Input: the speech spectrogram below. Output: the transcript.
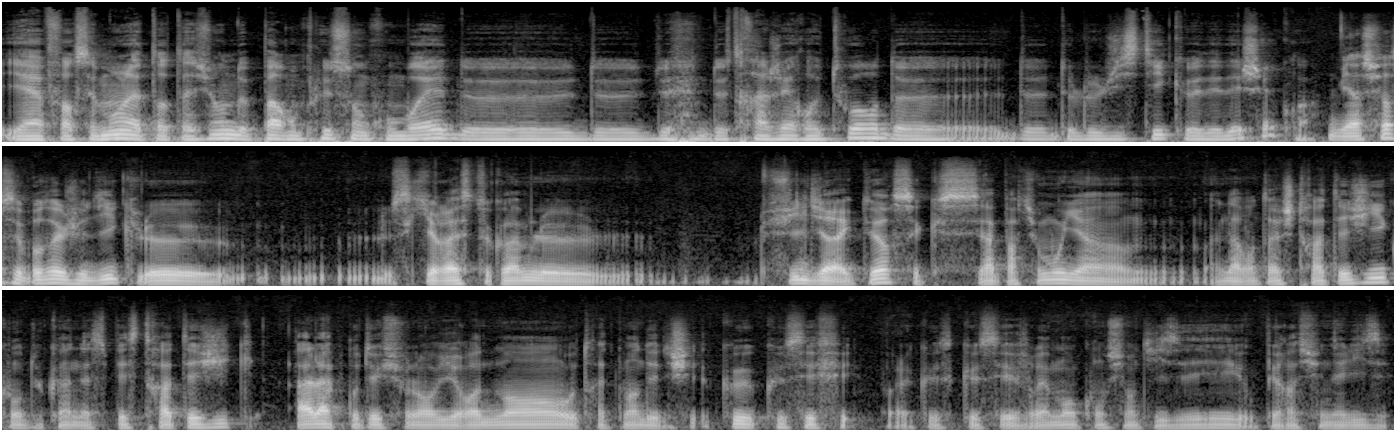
il y a forcément la tentation de ne pas en plus s'encombrer de, de, de, trajets retour de, de, logistique des déchets. Quoi. Bien sûr, c'est pour ça que je dis que le, ce qui reste quand même le, le fil directeur, c'est que c'est à partir du moment où il y a un, avantage stratégique, en tout cas un aspect stratégique à la protection de l'environnement, au traitement des déchets, que, que c'est fait, voilà, que, que c'est vraiment conscientisé et opérationnalisé.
